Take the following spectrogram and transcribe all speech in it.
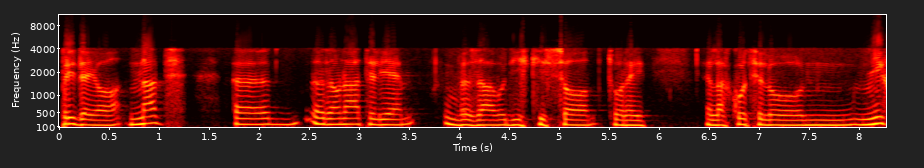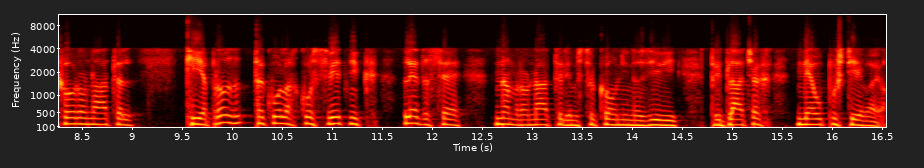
pridajo nad ravnatelje v zavodih, ki so torej lahko celo njihov ravnatelj ki je prav tako lahko svetnik, le da se nam ravnateljem strokovni nazivi pri plačah ne upoštevajo.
